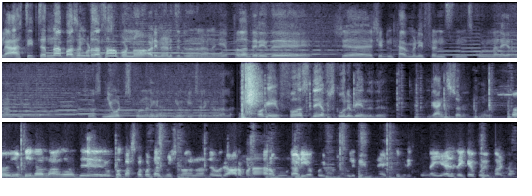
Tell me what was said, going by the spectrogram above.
கிளாஸ் டீச்சர்னா பசங்க கூட தான் சாப்பிடணும் அப்படின்னு நினைச்சிட்டு இருந்தேன் நான். இப்பதான் தெரியுது she didn't have many friends in school நினைக்கிறேன் நான். She was new at school நினைக்கிறேன். நியூ டீச்சருங்கிறதால okay first day of school எப்படி இருந்தது? கேங்ஸ்டர் So, எப்படின்னா நாங்க வந்து ரொம்ப கஷ்டப்பட்டு அட்மிஷன் வாங்கினால ஒரு அரை மணி நேரம் முன்னாடியே போயிட்டோம். உங்களுக்கு என்ன எட்டு மணிக்கு சொன்னா ஏழரைக்கே போய் உட்காந்துட்டோம்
